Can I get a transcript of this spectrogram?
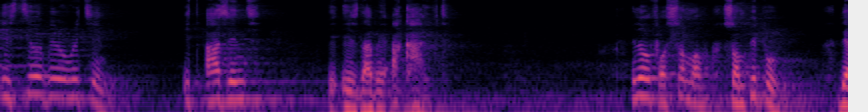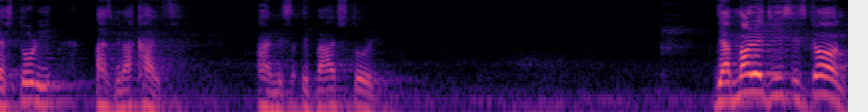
is still being written. It hasn't, it is not been archived. You know, for some of some people, their story has been archived, and it's a bad story. Their marriages is gone,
